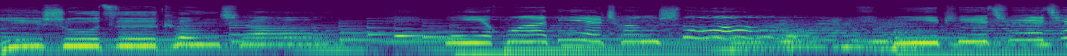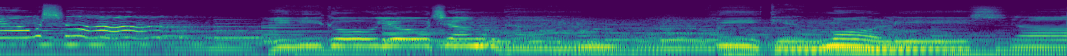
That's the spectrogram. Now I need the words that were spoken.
一竖字铿锵一画蝶成双一撇鹊桥上一勾游江南一点茉莉香。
